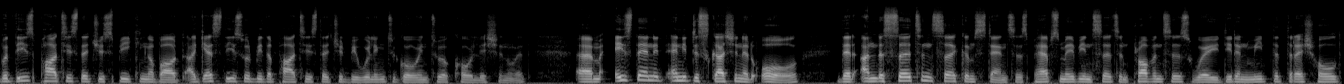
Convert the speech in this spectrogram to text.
with these parties that you're speaking about, I guess these would be the parties that you'd be willing to go into a coalition with. Um, is there any, any discussion at all that under certain circumstances, perhaps maybe in certain provinces where you didn't meet the threshold,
